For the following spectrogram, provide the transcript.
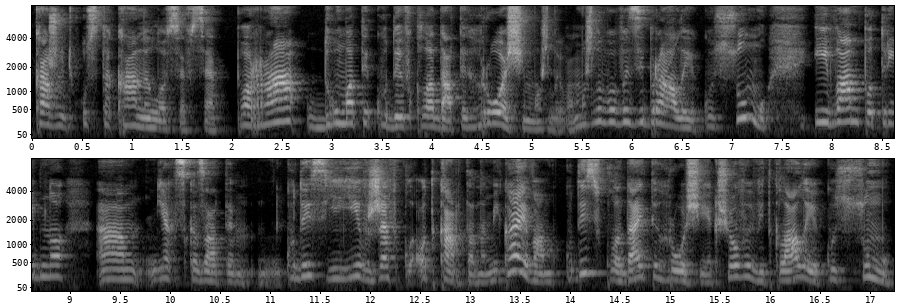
кажуть, устаканилося все. Пора думати, куди вкладати гроші, можливо. Можливо, ви зібрали якусь суму, і вам потрібно, як сказати, кудись її вже вкла... От карта намікає вам, кудись вкладайте гроші, якщо ви відклали якусь суму.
